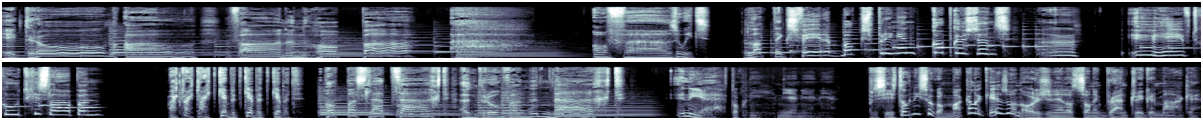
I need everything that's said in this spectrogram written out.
Ik droom al van een hoppa. Ah. Of uh, zoiets. Latex veren, bokspringen, kopkussens. Uh, u heeft goed geslapen. Wacht, wacht, wacht. Ik heb het. Hoppa slaapt zacht, een droom van de nacht. Nee, toch niet. Nee, nee, nee. Precies toch niet zo gemakkelijk, hè, zo'n originele Sonic Brand Trigger maken.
